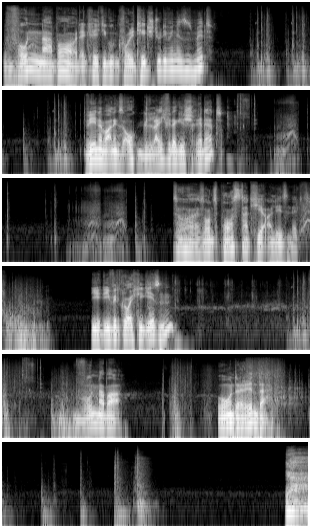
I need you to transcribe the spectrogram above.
Wunderbar. Dann kriege ich die guten Qualitätsstudie wenigstens mit. Werden aber allerdings auch gleich wieder geschreddert. So, sonst passt das hier alles nicht. Hier, die wird gleich gegessen. Wunderbar. Und Rinder. Ja,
